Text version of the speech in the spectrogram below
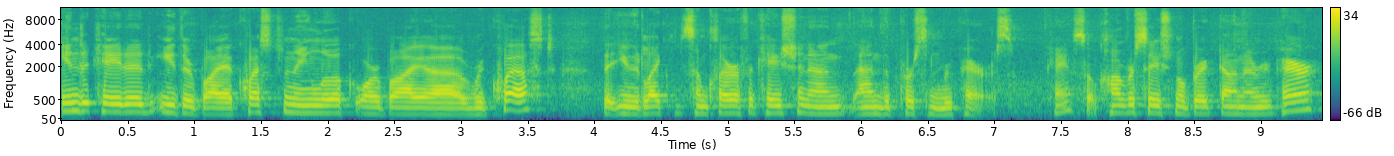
indicated either by a questioning look or by a request that you'd like some clarification and, and the person repairs. Okay, so conversational breakdown and repair.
